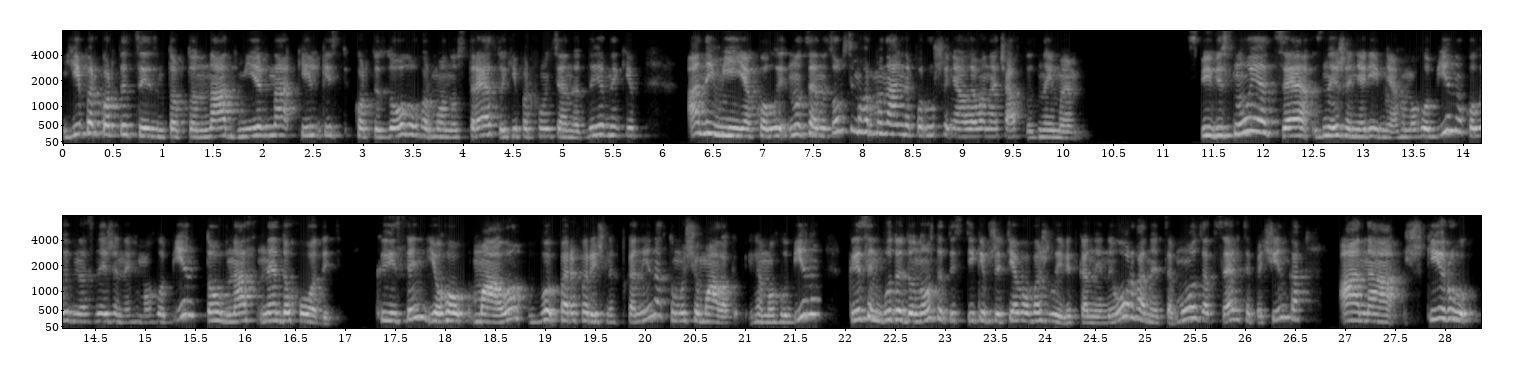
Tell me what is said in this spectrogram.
гіперкортицизм, тобто надмірна кількість кортизолу, гормону стресу, гіперфункція наднирників, анемія, коли ну це не зовсім гормональне порушення, але вона часто з ними співіснує. Це зниження рівня гемоглобіну. Коли в нас знижений гемоглобін, то в нас не доходить кисень, його мало в периферичних тканинах, тому що мало гемоглобіну, кисень буде доноситись тільки в життєво важливі тканини, органи, це мозок, серце, печінка, а на шкіру,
